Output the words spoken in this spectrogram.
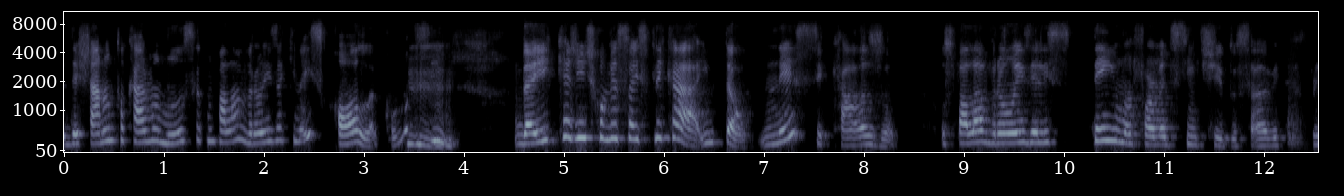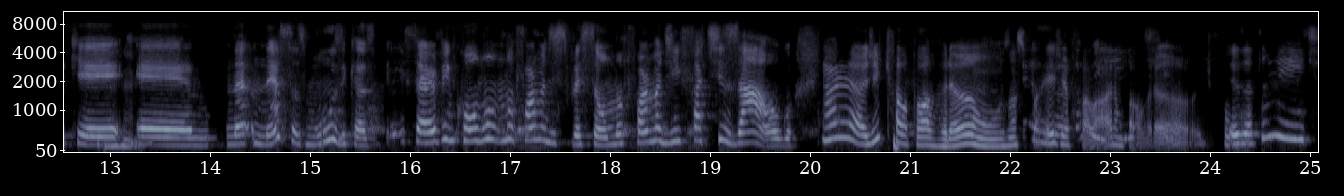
deixaram tocar uma música com palavrões aqui na escola? Como assim? Uhum. Daí que a gente começou a explicar. Então, nesse caso, os palavrões, eles têm uma forma de sentido, sabe? Porque uhum. é, nessas músicas, eles servem como uma forma de expressão, uma forma de enfatizar algo. É, a gente fala palavrão, os nossos pais já falaram palavrão. Tipo, Exatamente.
